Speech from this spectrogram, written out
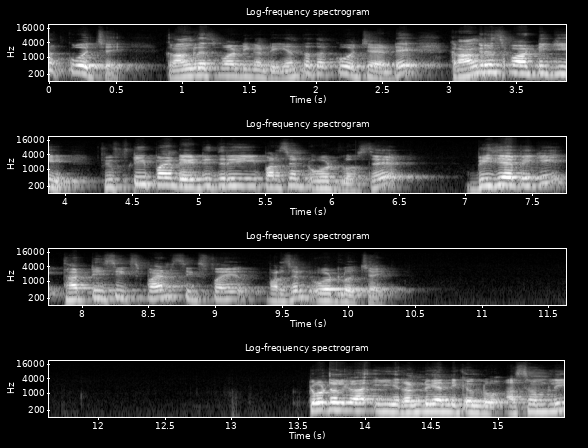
తక్కువ వచ్చాయి. కాంగ్రెస్ పార్టీ కంటే ఎంత తక్కువ వచ్చాయంటే కాంగ్రెస్ పార్టీకి fifty point eighty three percent ఓట్లు వస్తే బీజేపీకి thirty six point six five percent ఓట్లు వచ్చాయి. టోటల్గా ఈ రెండు ఎన్నికల్లో అసెంబ్లీ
